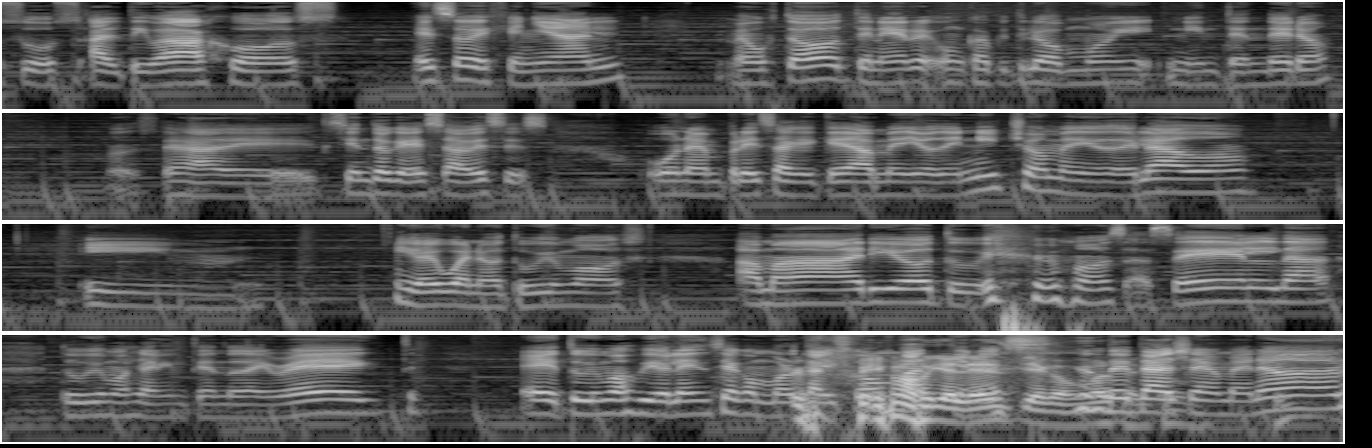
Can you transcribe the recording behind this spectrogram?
sus altibajos. Eso es genial. Me gustó tener un capítulo muy nintendero. O sea, de, siento que es a veces una empresa que queda medio de nicho, medio de lado. Y, y bueno, tuvimos a Mario, tuvimos a Zelda, tuvimos la Nintendo Direct, eh, tuvimos violencia con Mortal Tuvimos Kombat, que no violencia es con Mortal detalle menor.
